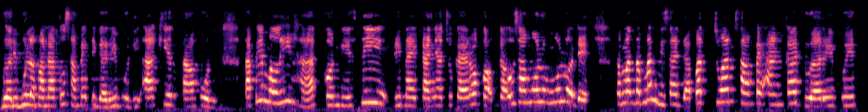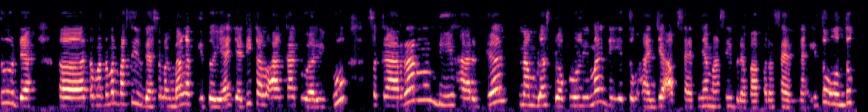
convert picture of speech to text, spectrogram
2.800 sampai 3.000 di akhir tahun. Tapi melihat kondisi dinaikannya cukai rokok, nggak usah mulu-mulu deh. Teman-teman bisa dapat cuan sampai angka 2.000 itu udah eh, teman-teman uh, pasti udah senang banget gitu ya. Jadi kalau angka 2.000 sekarang di harga 16.25 dihitung aja upside-nya masih berapa persen. Nah itu untuk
